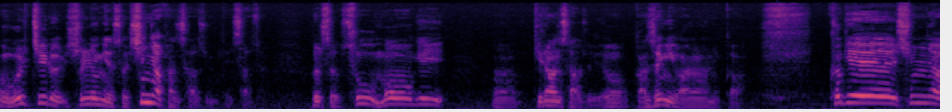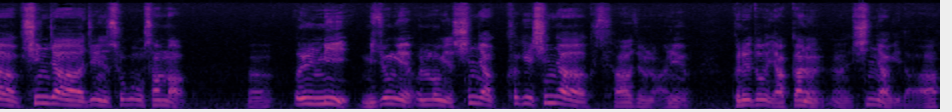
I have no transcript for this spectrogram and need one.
어, 월지를 신령해서 신약한 사주입니다. 이 사주. 그래서 수 목이 어, 길한 사주예요. 간성이 가능하니까. 크게 신약 신자진 수국 삼합 어, 을미 미중에 을목이 신약 크게 신약 사주는 아니에요. 그래도 약간은 어, 신약이다.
